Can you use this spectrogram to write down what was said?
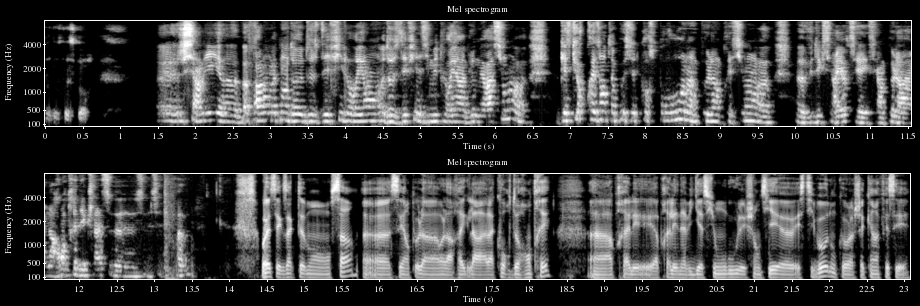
dans d'autres sports. Euh, Charlie, euh, bah, parlons maintenant de, ce défi Lorient, de ce défi Azimut Lorient agglomération. Euh, qu'est-ce qui représente un peu cette course pour vous? On a un peu l'impression, vu d'extérieur, c'est, un peu la, rentrée des classes cette épreuve. Ouais, c'est exactement ça. c'est un peu la, course de rentrée après les navigations ou les chantiers estivaux. Donc chacun a fait ses,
